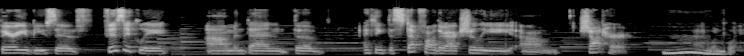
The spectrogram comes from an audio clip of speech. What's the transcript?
very abusive physically. Um, and then the, I think the stepfather actually um, shot her at one 嗯， point.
